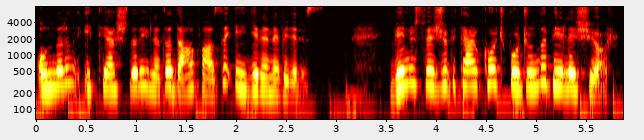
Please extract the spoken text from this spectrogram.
onların ihtiyaçlarıyla da daha fazla ilgilenebiliriz. Venüs ve Jüpiter Koç burcunda birleşiyor.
